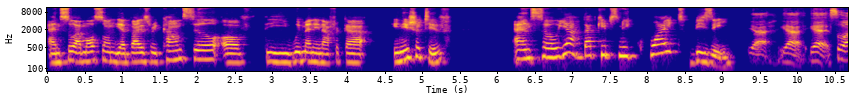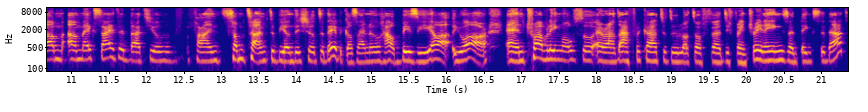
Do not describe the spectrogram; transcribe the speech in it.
And so I'm also on the advisory council of the Women in Africa initiative. And so, yeah, that keeps me quite busy. Yeah, yeah, yeah. So I'm I'm excited that you find some time to be on the show today because I know how busy you are, you are and traveling also around Africa to do lots of uh, different trainings and things to that.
